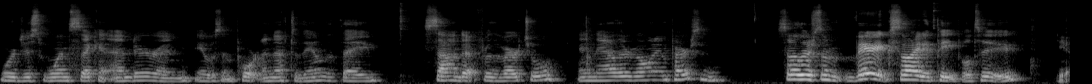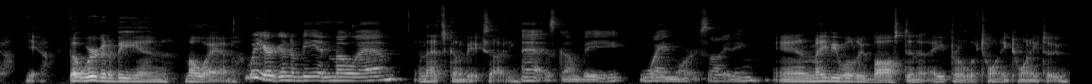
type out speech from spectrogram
were just one second under and it was important enough to them that they signed up for the virtual and now they're going in person. So there's some very excited people too. Yeah, yeah. But we're going to be in Moab, We are going to be in Moab. and that's going to be exciting. That is going to be way more exciting. And maybe we'll do Boston in April of 2022.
